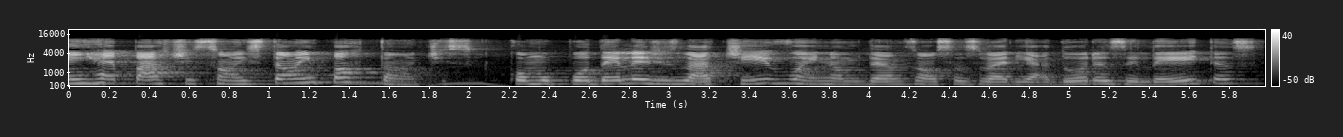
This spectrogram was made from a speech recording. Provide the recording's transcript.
em repartições tão importantes como o Poder Legislativo, em nome das nossas vereadoras eleitas,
